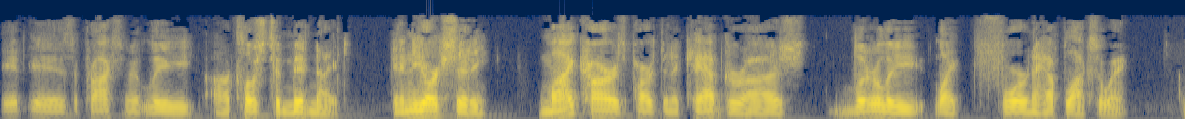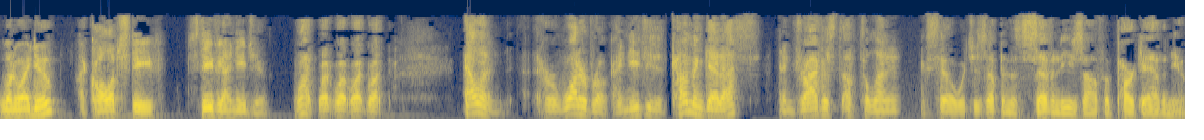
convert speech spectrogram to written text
It is approximately uh, close to midnight in New York City. My car is parked in a cab garage, literally like four and a half blocks away. What do I do? I call up Steve. Stevie, I need you. What? What? What? What? What? Ellen, her water broke. I need you to come and get us and drive us up to Lenox Hill, which is up in the 70s off of Park Avenue.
